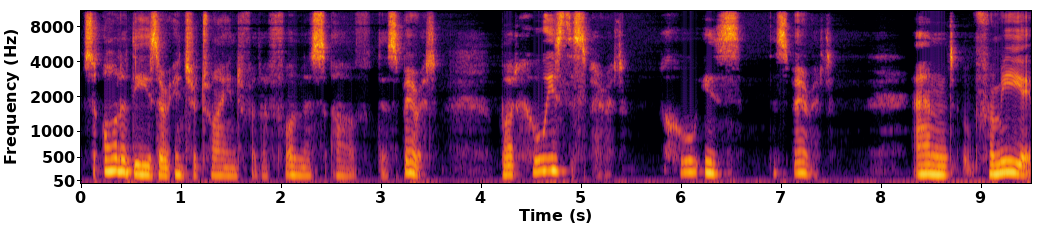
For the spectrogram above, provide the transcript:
So all of these are intertwined for the fullness of the Spirit. But who is the Spirit? Who is the Spirit? And for me,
